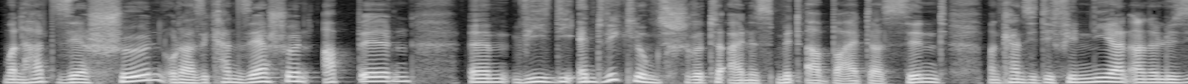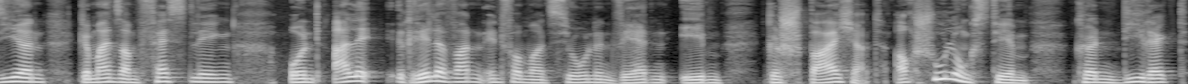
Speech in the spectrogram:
man hat sehr schön oder sie kann sehr schön abbilden, ähm, wie die Entwicklungsschritte eines Mitarbeiters sind. Man kann sie definieren, analysieren, gemeinsam festlegen und alle relevanten Informationen werden eben gespeichert. Auch Schulungsthemen können direkt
